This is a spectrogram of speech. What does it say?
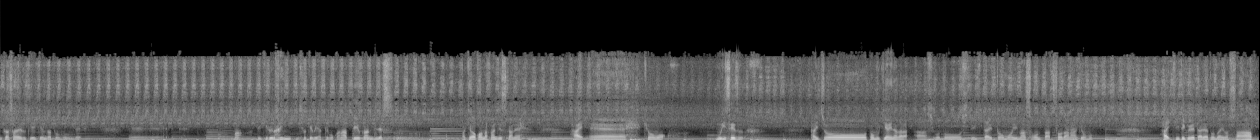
生かされる経験だと思うんで、えー、まあできるなりに一生懸命やっていこうかなっていう感じです、まあ、今日はこんな感じですかねはいえー、今日も無理せず体調と向き合いながらあ仕事をしていきたいと思います。本当暑そうだな、今日も。はい、聞いてくれてありがとうございました。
